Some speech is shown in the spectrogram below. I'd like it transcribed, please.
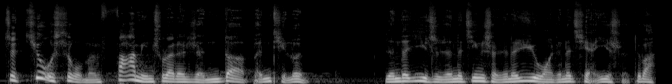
这就是我们发明出来的人的本体论。人的意志、人的精神、人的欲望、人的潜意识，对吧？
